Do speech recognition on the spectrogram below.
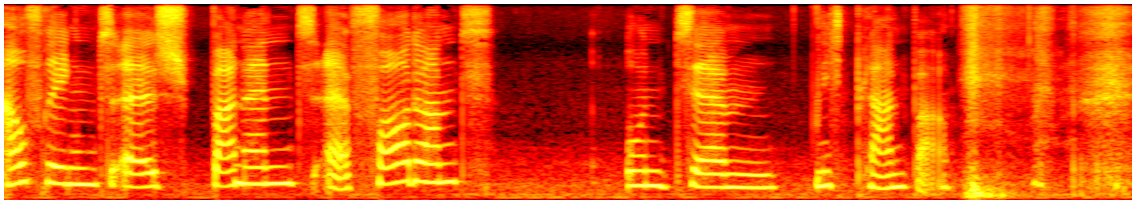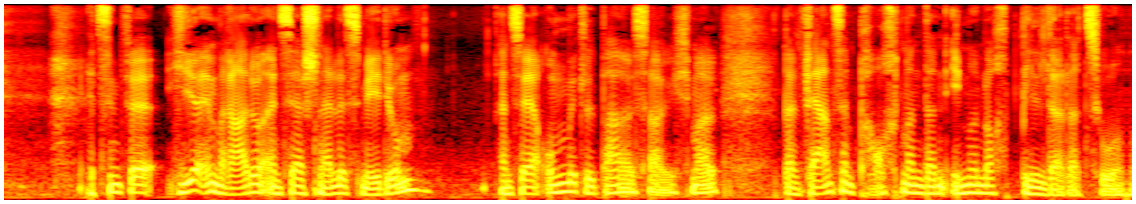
Aufregend, äh, spannend, äh, fordernd und ähm, nicht planbar. Jetzt sind wir hier im Radio ein sehr schnelles Medium ein sehr unmittelbares, sage ich mal. Beim Fernsehen braucht man dann immer noch Bilder dazu.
